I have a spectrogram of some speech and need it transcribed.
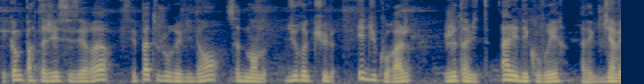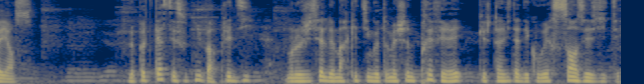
Et comme partager ses erreurs, c'est pas toujours évident, ça demande du recul et du courage, je t'invite à les découvrir avec bienveillance. Le podcast est soutenu par Pledzi, mon logiciel de marketing automation préféré que je t'invite à découvrir sans hésiter.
